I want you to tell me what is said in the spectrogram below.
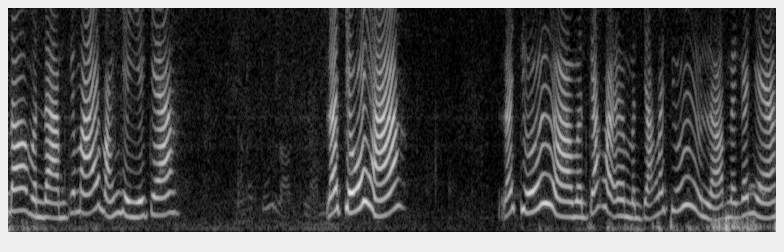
đó mình làm cái máy bằng gì vậy cha? Lá chuối hả? Lá chuối là mình cắt lại mình chặt lá chuối lợp này cả nhà.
